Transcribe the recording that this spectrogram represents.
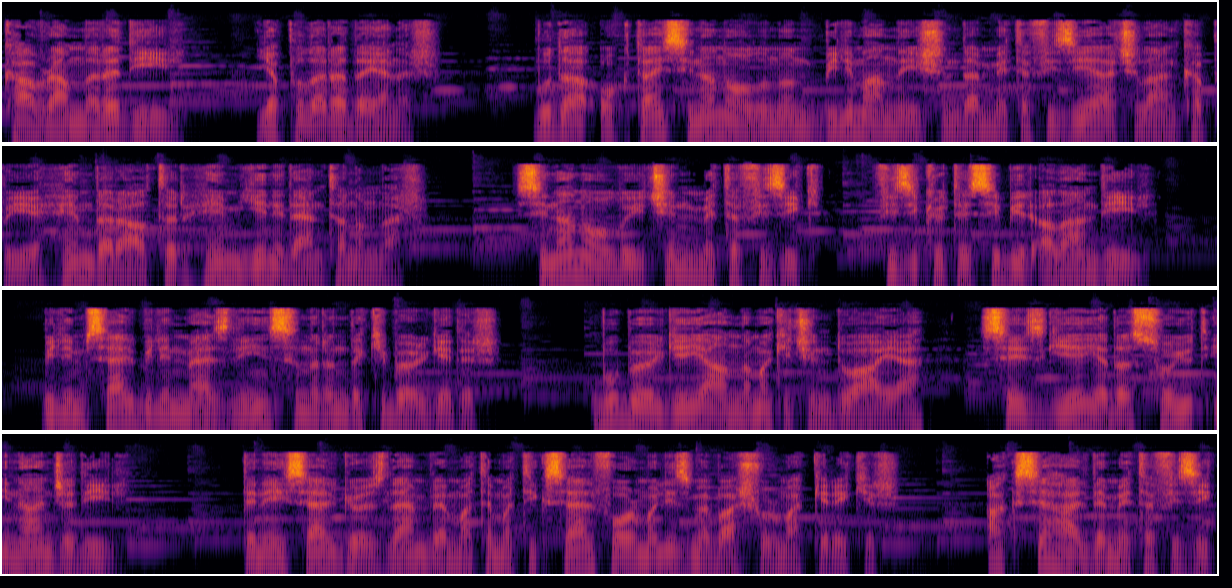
kavramlara değil, yapılara dayanır. Bu da Oktay Sinanoğlu'nun bilim anlayışında metafiziğe açılan kapıyı hem daraltır hem yeniden tanımlar. Sinanoğlu için metafizik, fizik ötesi bir alan değil, bilimsel bilinmezliğin sınırındaki bölgedir. Bu bölgeyi anlamak için duaya, sezgiye ya da soyut inanca değil, deneysel gözlem ve matematiksel formalizme başvurmak gerekir. Aksi halde metafizik,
